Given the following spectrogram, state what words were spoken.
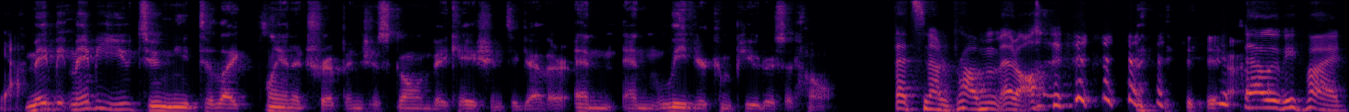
Yeah. Maybe maybe you two need to like plan a trip and just go on vacation together and and leave your computers at home. that's not a problem at all. yeah. That would be fine.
